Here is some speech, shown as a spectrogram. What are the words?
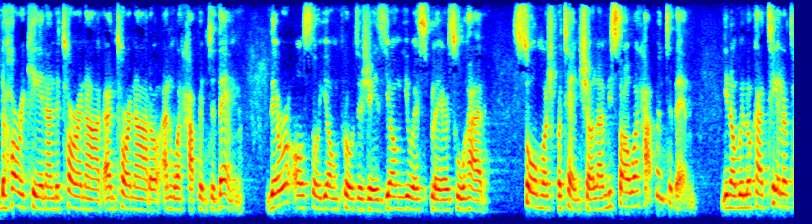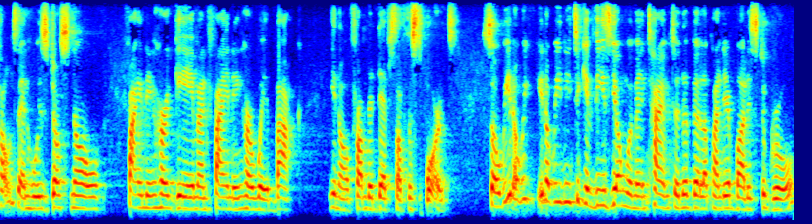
the hurricane and the tornado and tornado and what happened to them. There were also young proteges, young US players who had so much potential, and we saw what happened to them. You know, we look at Taylor Townsend, who is just now finding her game and finding her way back, you know, from the depths of the sport. So you know we you know we need to give these young women time to develop and their bodies to grow.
